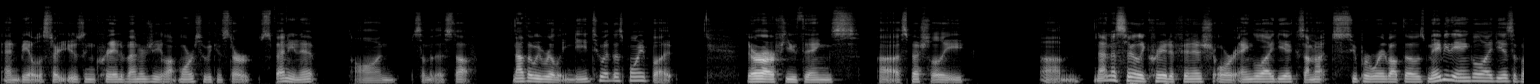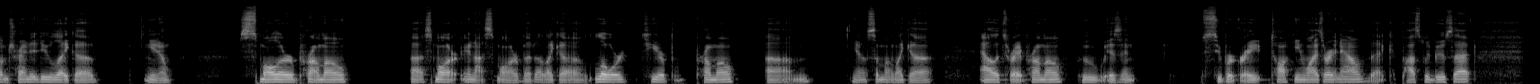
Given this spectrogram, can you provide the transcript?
and be able to start using creative energy a lot more, so we can start spending it on some of this stuff. Not that we really need to at this point, but there are a few things, uh, especially um, not necessarily create a finish or angle idea because I'm not super worried about those. Maybe the angle ideas if I'm trying to do like a, you know, smaller promo, uh, smaller, eh, not smaller, but uh, like a lower tier promo. Um, you know, someone like a Alex Wright promo who isn't super great talking wise right now that could possibly boost that.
